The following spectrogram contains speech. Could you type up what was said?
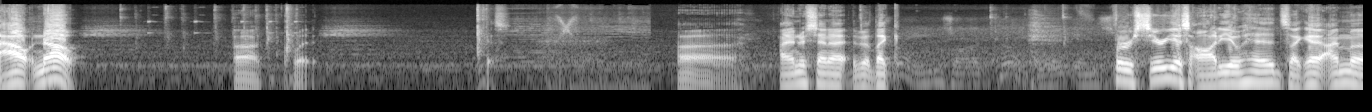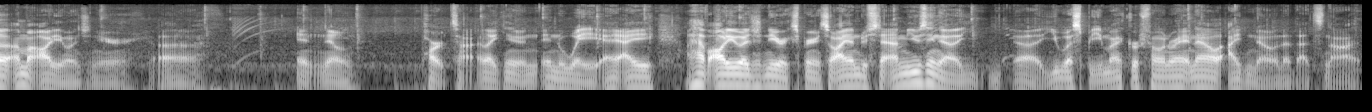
Out, no! Uh, quit. Yes. Uh, I understand, that, like, for serious audio heads, like, I, am a, I'm an audio engineer, uh, and, you know, part-time, like you know, in, in way. I, I have audio engineer experience, so I understand. I'm using a, a, USB microphone right now. I know that that's not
